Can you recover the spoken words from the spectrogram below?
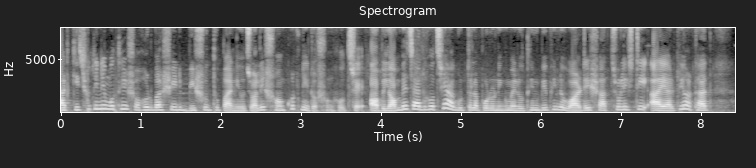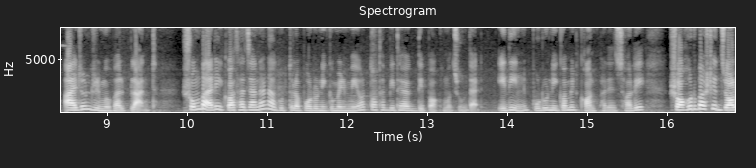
আর কিছুদিনের মধ্যে শহরবাসীর বিশুদ্ধ পানীয় জলের সংকট নিরসন হচ্ছে। অবিলম্বে চালু হচ্ছে আগরতলা পৌর নিগমের অধীন বিভিন্ন ওয়ার্ডে সাতচল্লিশটি আইআরপি অর্থাৎ আয়রন রিমুভাল প্লান্ট। সোমবার এই কথা জানান আগরতলা পৌর নিগমের মেয়র তথা বিধায়ক দীপক মজুমদার। এদিন পৌর নিগমের কনফারেন্স হলে শহরবাসীর জল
